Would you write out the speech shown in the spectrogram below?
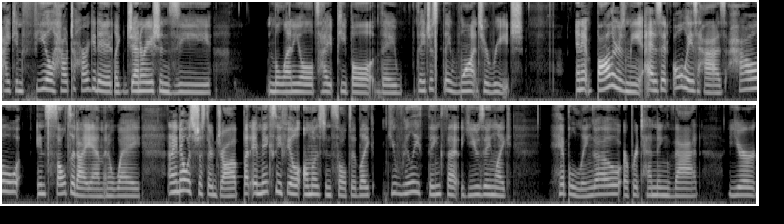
I can feel how targeted like generation Z millennial type people they they just they want to reach. And it bothers me as it always has how insulted I am in a way. And I know it's just their job, but it makes me feel almost insulted. Like you really think that using like hip lingo or pretending that you're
